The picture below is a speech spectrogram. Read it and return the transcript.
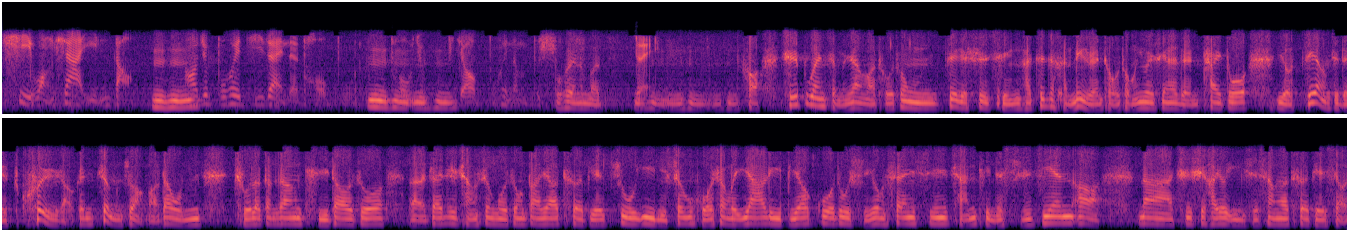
气往下引导，嗯哼，然后就不会积在你的头部，嗯哼，头就比较不会那么不舒服，不会那么。对，嗯哼嗯哼，好，其实不管怎么样啊，头痛这个事情还真的很令人头痛，因为现在的人太多有这样子的困扰跟症状啊。但我们除了刚刚提到说，呃，在日常生活中大家特别注意你生活上的压力，不要过度使用三 C 产品的时间啊。那其实还有饮食上要特别小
